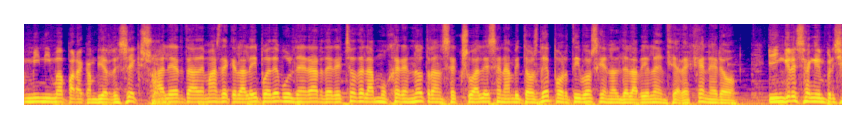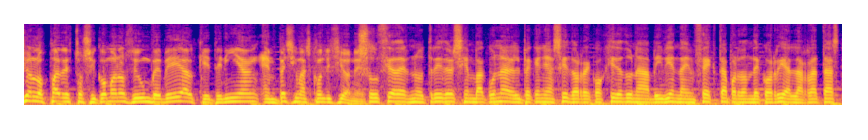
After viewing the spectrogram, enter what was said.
mínima para cambiar de sexo. Alerta además de que la ley puede vulnerar derechos de las mujeres no transexuales en ámbitos deportivos y en el de la violencia de género. Ingresan en prisión los padres toxicómanos de un bebé al que tenían en pésimas condiciones. Sucio, desnutrido y sin vacunar, el pequeño ha sido recogido de una vivienda infecta por donde corrían las ratas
